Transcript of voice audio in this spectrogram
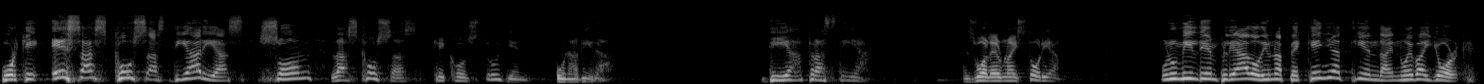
porque esas cosas diarias son las cosas que construyen una vida. Día tras día. Les voy a leer una historia. Un humilde empleado de una pequeña tienda en Nueva York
